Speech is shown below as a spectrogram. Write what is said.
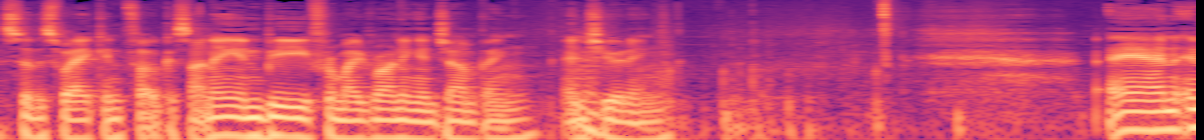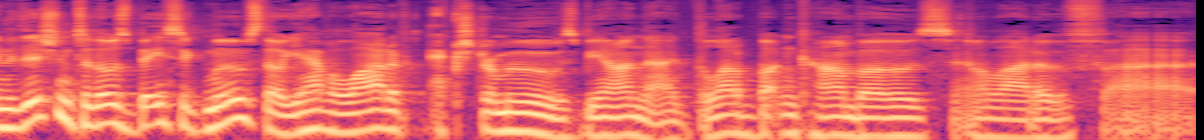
So this way I can focus on A and B for my running and jumping and shooting. And in addition to those basic moves, though, you have a lot of extra moves beyond that. A lot of button combos and a lot of uh,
